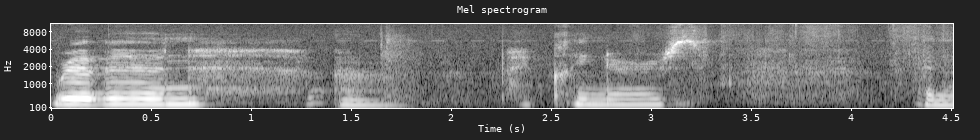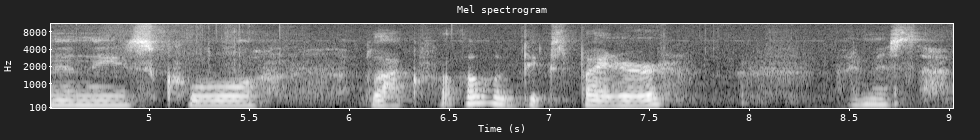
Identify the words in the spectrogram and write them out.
ribbon, um, pipe cleaners, and then these cool black, oh, a big spider. I missed that.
